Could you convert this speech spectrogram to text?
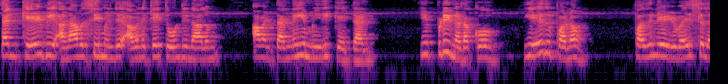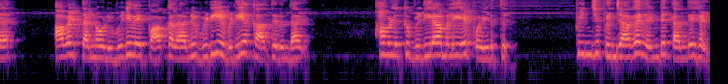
தன் கேள்வி அனாவசியம் என்று அவனுக்கே தோன்றினாலும் அவன் தன்னையும் மீறி கேட்டான். எப்படி நடக்கும் ஏது பணம்? பதினேழு வயசில் அவள் தன்னோட விடிவை பார்க்கலான்னு விடிய விடிய காத்திருந்தாள். அவளுக்கு விடியாமலேயே போயிடுத்து. பிஞ்சு பிஞ்சாக ரெண்டு தங்கைகள்.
